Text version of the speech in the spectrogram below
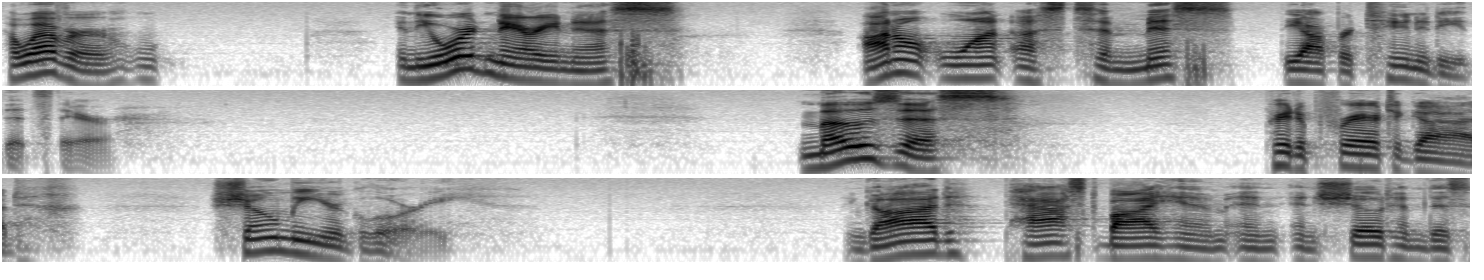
However, in the ordinariness, I don't want us to miss the opportunity that's there. Moses prayed a prayer to God Show me your glory. And God passed by him and, and showed him this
